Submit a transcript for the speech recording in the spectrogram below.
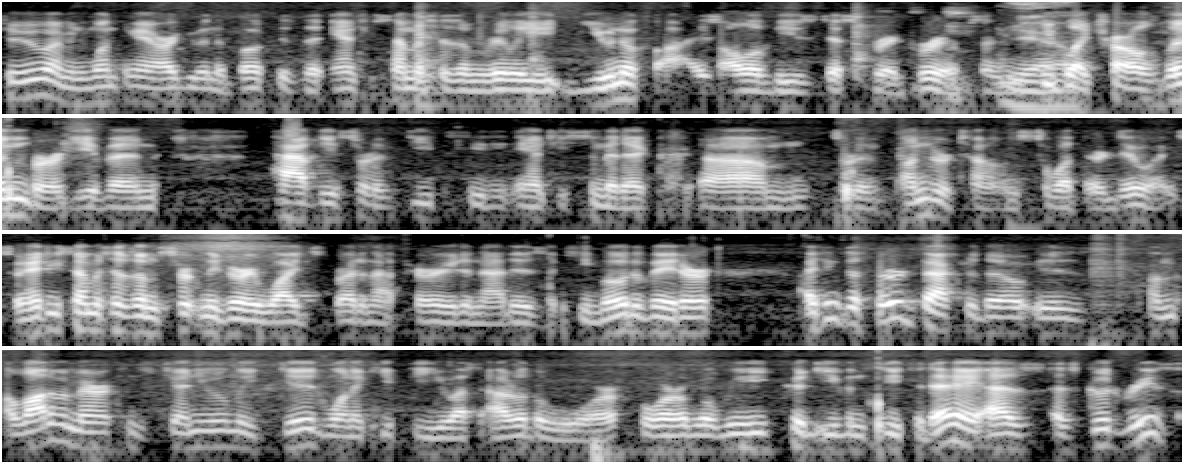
too. I mean, one thing I argue in the book is that anti-Semitism really unifies all of these disparate groups, and Yeah. people like Charles Lindbergh even have these sort of deep-seated anti-Semitic um, sort of undertones to what they're doing. So anti-Semitism is certainly very widespread in that period, and that is a key motivator. I think the third factor, though, is um, a lot of Americans genuinely did want to keep the U.S. out of the war for what we could even see today as as good reasons.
